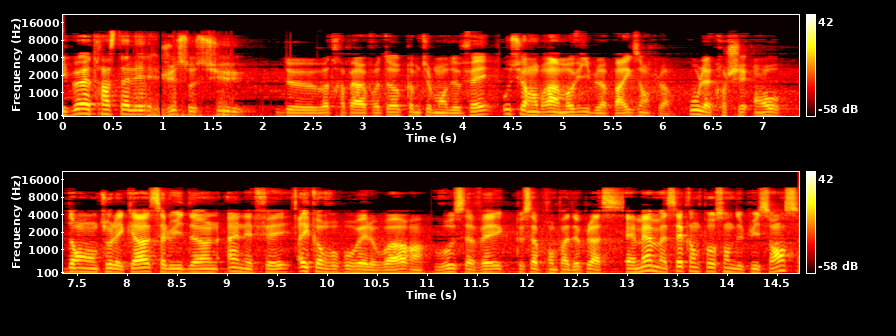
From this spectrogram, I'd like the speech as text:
Il peut être installé juste au-dessus de votre appareil photo comme tout le monde le fait, ou sur un bras amovible par exemple, ou l'accrocher en haut. Dans tous les cas, ça lui donne un effet, et comme vous pouvez le voir, vous savez que ça prend pas de place. Et même à 50% de puissance,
